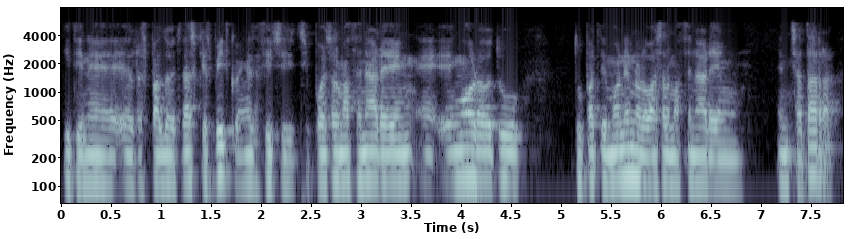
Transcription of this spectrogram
y tiene el respaldo detrás que es Bitcoin. Es decir, si, si puedes almacenar en, en oro tu tu patrimonio no lo vas a almacenar en, chatarra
